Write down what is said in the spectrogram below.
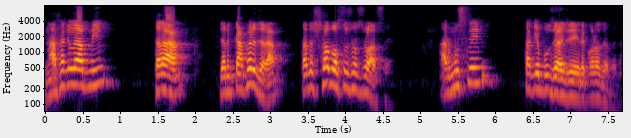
না থাকলে আপনি, তারা যারা কাফের যারা, তাদের সব অস্ত্রশস্ত্র আছে। আর মুসলিম তাকে বোঝায় যে এটা করা যাবে না।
